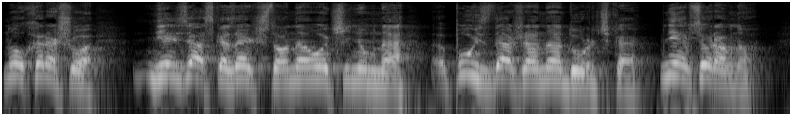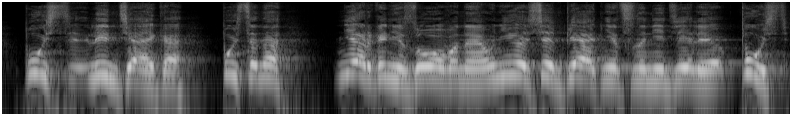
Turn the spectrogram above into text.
Ну, хорошо, нельзя сказать, что она очень умна. Пусть даже она дурочка. Мне все равно. Пусть лентяйка, пусть она неорганизованная, у нее семь пятниц на неделе, пусть.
